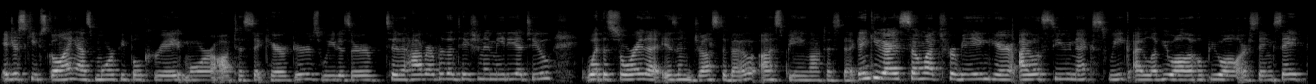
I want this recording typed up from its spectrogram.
it just keeps going as more people create more autistic characters. We deserve to have representation in media too with a story that isn't just about us being autistic. Thank you guys so much for being here. I will see you next week. I love you all. I hope you all are staying safe.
